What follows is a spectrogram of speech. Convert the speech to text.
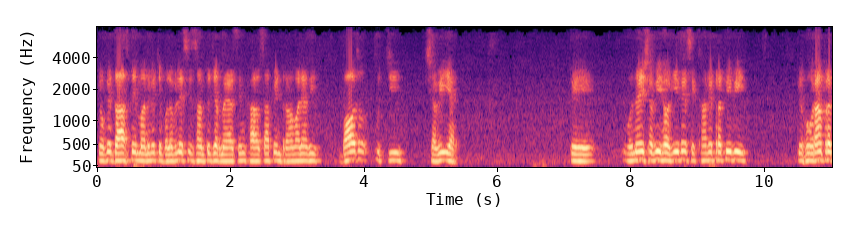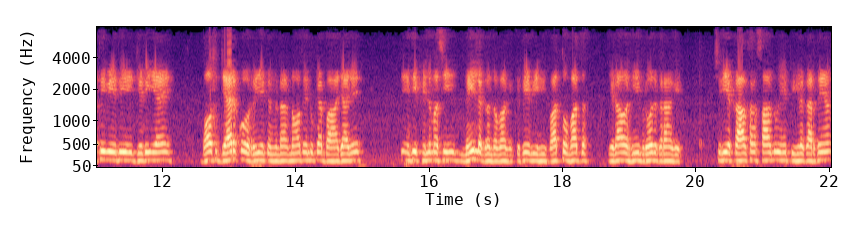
ਕਿਉਂਕਿ ਦਾਸ ਦੇ ਮਨ ਵਿੱਚ ਬਲਬਲੇ ਸੀ ਸੰਤ ਜਰਨੈਲ ਸਿੰਘ ਖਾਲਸਾ ਭਿੰਡਰਾਂ ਵਾਲਿਆਂ ਦੀ। ਬਹੁਤ ਉੱਚੀ ਛਵੀ ਹੈ। ਤੇ ਉਹਨਾਂ ਦੀ ਛਵੀ ਹੋ ਗਈ ਤੇ ਸਿੱਖਾਂ ਦੇ ਪ੍ਰਤੀ ਵੀ ਤੇ ਹੋਰਾਂ ਪ੍ਰਤੀ ਵੀ ਇਹਦੀ ਜਿਹੜੀ ਹੈ, ਬਹੁਤ ਜ਼ਹਿਰ ਘੋਲ ਰਹੀ ਹੈ ਕੰਗਣਾ ਰਣੌਤ। ਇਹਨੂੰ ਕਿਹਾ ਬਾਜ ਆ ਜੇ। ਤੇ ਇਹਦੀ ਫਿਲਮ ਅਸੀਂ ਨਹੀਂ ਲੱਗਣ ਦੇਵਾਂਗੇ, ਕਿਤੇ ਵੀ ਅਸੀਂ ਵੱਧ ਤੋਂ ਵੱਧ ਜਿਹੜਾ ਉਹ ਅਸੀਂ ਵਿਰੋਧ ਕਰਾਂਗੇ। ਸ਼੍ਰੀ ਅਕਾਲ ਤਖਤ ਸਾਹਿਬ ਨੂੰ ਇਹ ਅਪੀਲ ਕਰਦੇ ਹਾਂ,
